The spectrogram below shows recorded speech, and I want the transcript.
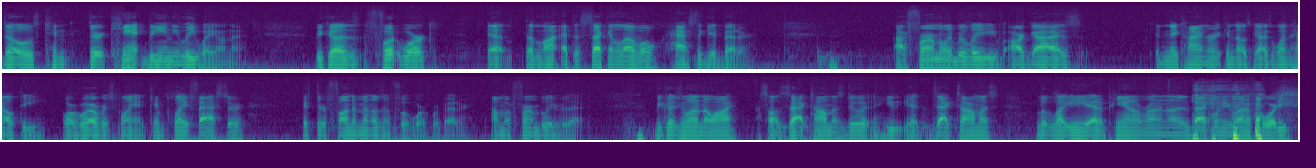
those can there can't be any leeway on that. Because footwork at the line at the second level has to get better. I firmly believe our guys Nick Henrich and those guys when healthy or whoever's playing can play faster if their fundamentals and footwork were better. I'm a firm believer that. Because you want to know why? I saw Zach Thomas do it, and he had, Zach Thomas looked like he had a piano running on his back when he ran a 40.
